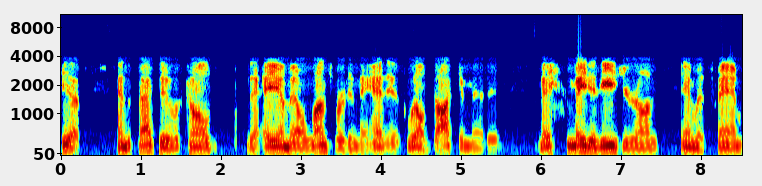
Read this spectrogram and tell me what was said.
hit. And the fact that it was called the AML Lunceford and they had it well documented made, made it easier on Emmett's family.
